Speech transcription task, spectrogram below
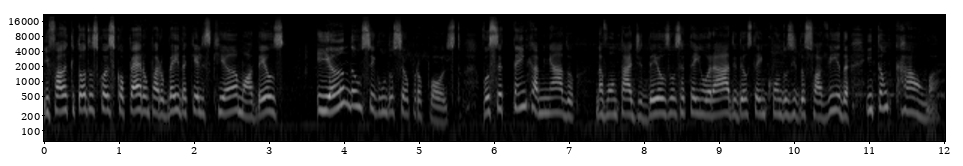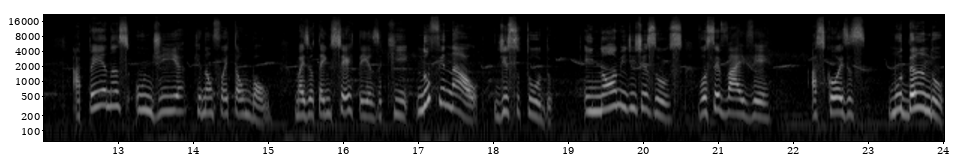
e fala que todas as coisas cooperam para o bem daqueles que amam a Deus e andam segundo o seu propósito. Você tem caminhado na vontade de Deus, você tem orado e Deus tem conduzido a sua vida, então calma. Apenas um dia que não foi tão bom, mas eu tenho certeza que no final disso tudo, em nome de Jesus, você vai ver as coisas mudando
